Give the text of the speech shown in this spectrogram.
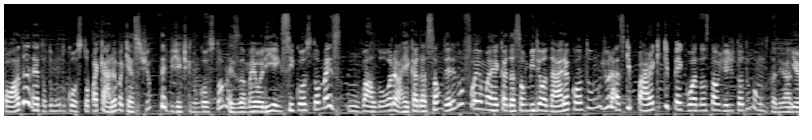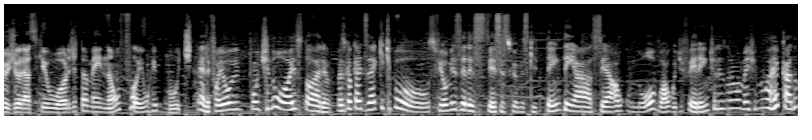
foda, né? Todo mundo gostou pra caramba quem assistiu. Teve gente que não gostou, mas a maioria em si gostou. Mas o valor, a arrecadação dele não foi uma arrecadação milionária quanto um Jurassic Park que pegou a nostalgia de todo mundo, tá ligado? E o Jurassic World também não foi um reboot. É, ele foi o- continuou a história. Mas o que eu quero dizer é que, tipo, os filmes, eles. Esses filmes que tentem a ser algo novo, algo diferente, eles normalmente não arrecadam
